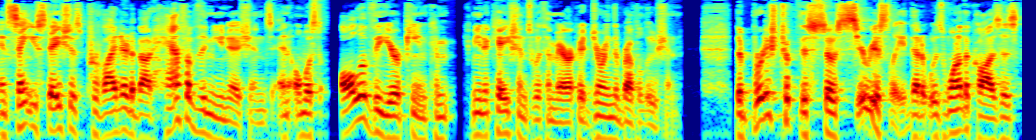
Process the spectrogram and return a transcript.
and St. Eustatius provided about half of the munitions and almost all of the European com- communications with America during the Revolution. The British took this so seriously that it was one of the causes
